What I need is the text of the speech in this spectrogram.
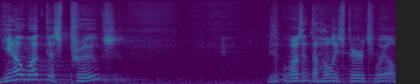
You know what this proves? It wasn't the Holy Spirit's will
